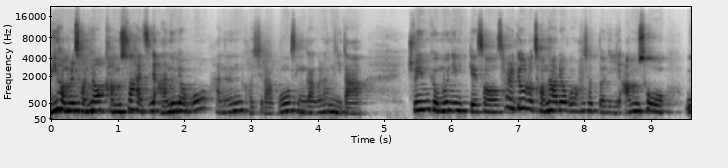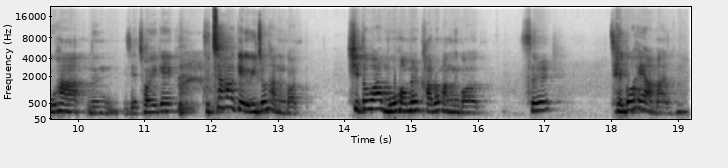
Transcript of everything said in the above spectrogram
위험을 전혀 감수하지 않으려고 하는 것이라고 생각을 합니다. 주임 교무님께서 설교로 전하려고 하셨던 이 암소 우화는 이제 저에게 구차하게 의존하는 것, 시도와 모험을 가로막는 것을 제거해야만,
